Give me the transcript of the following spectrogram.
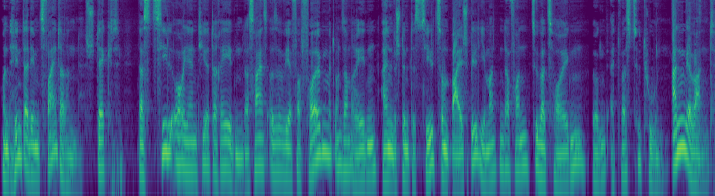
und hinter dem zweiteren steckt das zielorientierte Reden. Das heißt also, wir verfolgen mit unserem Reden ein bestimmtes Ziel, zum Beispiel jemanden davon zu überzeugen, irgendetwas zu tun. Angewandt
